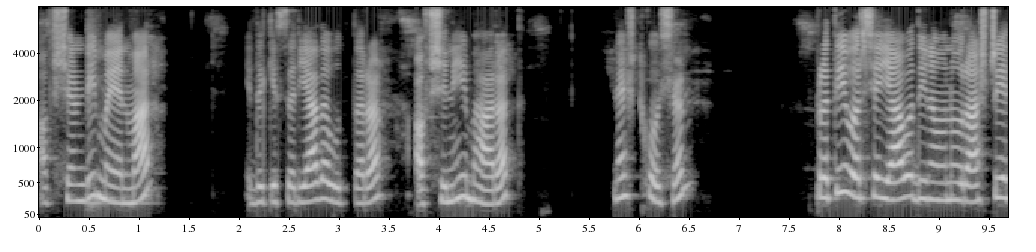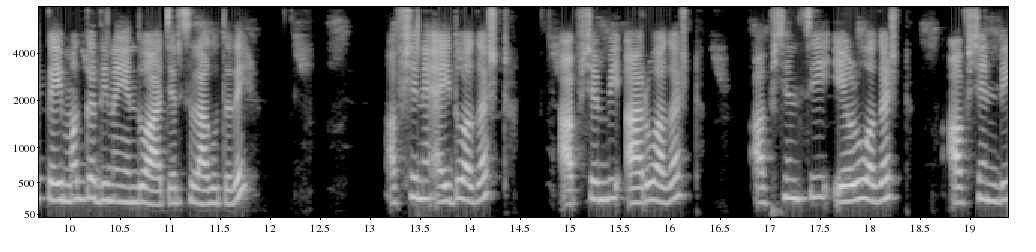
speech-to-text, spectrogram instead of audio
Option D Myanmar ಇದಕ್ಕೆ ಸರಿಯಾದ ಉತ್ತರ option A Bharat. Next question ಪ್ರತಿ ವರ್ಷ ಯಾವ ದಿನವನ್ನು ರಾಷ್ಟ್ರೀಯ ಕೈಮಗ್ಗ ದಿನ ಎಂದು ಆಚರಿಸಲಾಗುತ್ತದೆ? ಆಪ್ಷನ್ ಎ ಐದು ಆಗಸ್ಟ್ ಆಪ್ಷನ್ ಬಿ ಆರು ಆಗಸ್ಟ್ ಆಪ್ಷನ್ ಸಿ ಏಳು ಆಗಸ್ಟ್ ಆಪ್ಷನ್ ಡಿ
